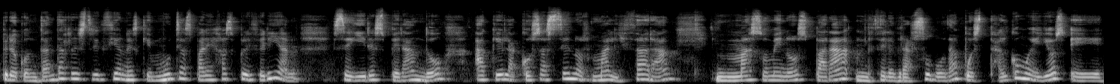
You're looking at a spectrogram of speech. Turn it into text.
pero con tantas restricciones que muchas parejas preferían seguir esperando a que la cosa se normalizara más o menos para celebrar su boda, pues tal como ellos eh,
